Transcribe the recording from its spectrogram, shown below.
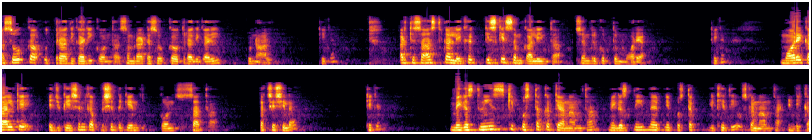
अशोक का उत्तराधिकारी कौन था? सम्राट अशोक का उत्तराधिकारी कुणाल। ठीक है? अर्थशास्त्र का लेखक किसके समकालीन था? चंद्रगुप्त मौर्य। ठीक है? मौर्य काल के एजुकेशन का प्रसिद्ध केंद्र कौन सा था? तक्षशिला, ठीक है? मेगस्थनीस की पुस्तक का क्या नाम था? मेगस्थनीस ने अपनी पुस्तक लिखी थी, उसका नाम था इंडिका,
